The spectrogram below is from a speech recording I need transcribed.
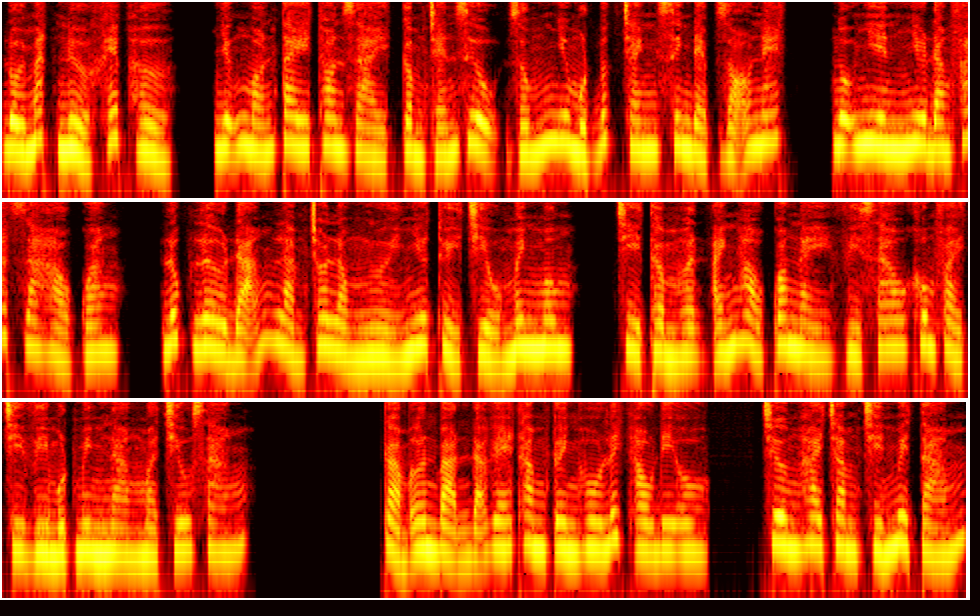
đôi mắt nửa khép hờ, những ngón tay thon dài cầm chén rượu giống như một bức tranh xinh đẹp rõ nét, ngẫu nhiên như đang phát ra hào quang, lúc lơ đãng làm cho lòng người như thủy triều mênh mông, chỉ thầm hận ánh hào quang này vì sao không phải chỉ vì một mình nàng mà chiếu sáng. Cảm ơn bạn đã ghé thăm kênh Holic Audio. Chương 298,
